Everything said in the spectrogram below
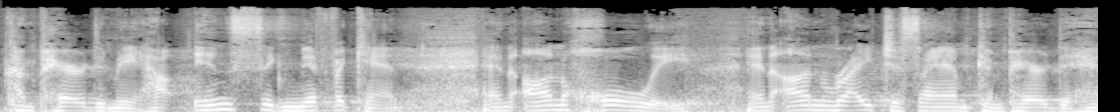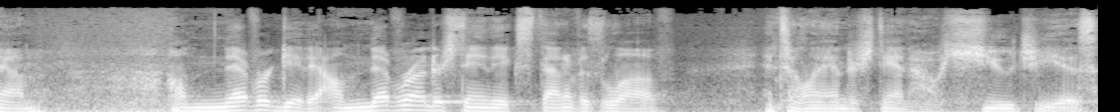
compared to me, how insignificant and unholy and unrighteous I am compared to Him. I'll never get it. I'll never understand the extent of His love until I understand how huge He is,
